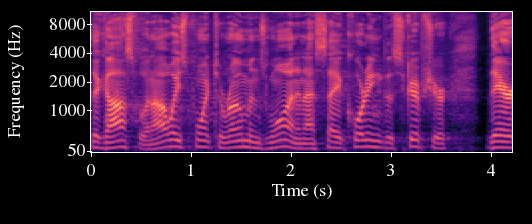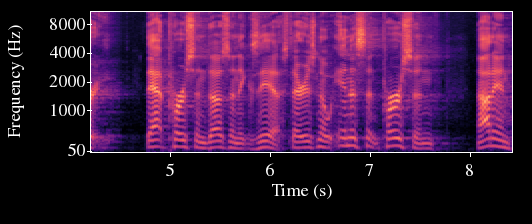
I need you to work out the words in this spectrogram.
the gospel? And I always point to Romans 1 and I say, according to the scripture, there, that person doesn't exist. There is no innocent person, not in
